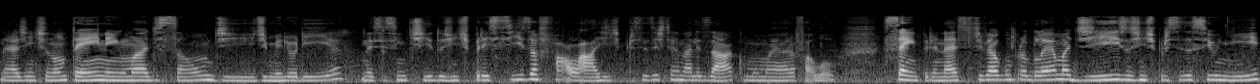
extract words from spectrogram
Né? A gente não tem nenhuma adição de, de melhoria nesse sentido. A gente precisa falar, a gente precisa externalizar, como a Mayara falou, sempre, né? Se tiver algum problema, diz, a gente precisa se unir,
